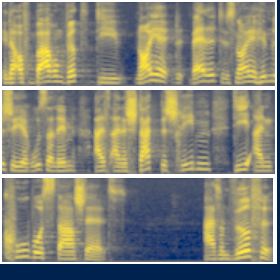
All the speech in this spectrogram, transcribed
in der Offenbarung wird die neue Welt, das neue himmlische Jerusalem, als eine Stadt beschrieben, die einen Kubus darstellt. Also ein Würfel.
